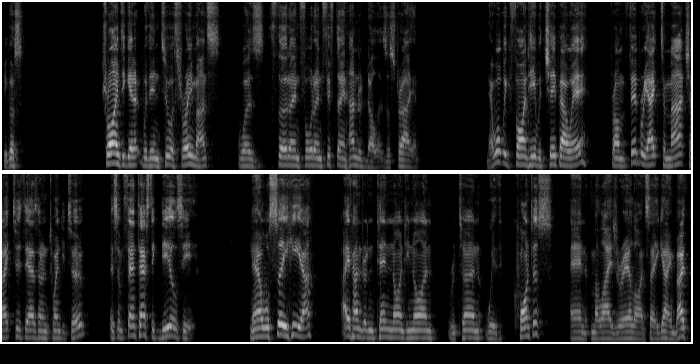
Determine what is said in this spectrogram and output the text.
because trying to get it within two or three months was 13 14 1500 dollars australian now what we find here with CheapOair from february 8 to march 8 2022 there's some fantastic deals here. Now we'll see here 810.99 return with Qantas and Malaysia Airlines. So you're going both.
